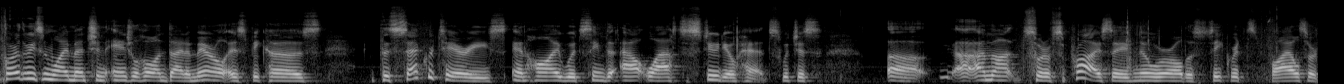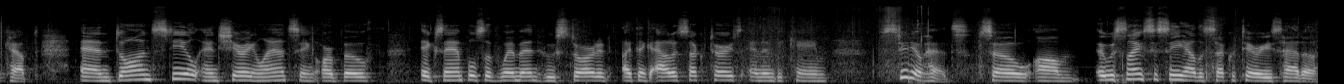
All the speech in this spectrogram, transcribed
part of the reason why I mentioned Angel Hall and Dinah Merrill is because the secretaries in Hollywood seem to outlast the studio heads, which is uh, I'm not sort of surprised. They know where all the secret files are kept. And Dawn Steel and Sherry Lansing are both examples of women who started, I think, out as secretaries and then became studio heads. So um, it was nice to see how the secretaries had a,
